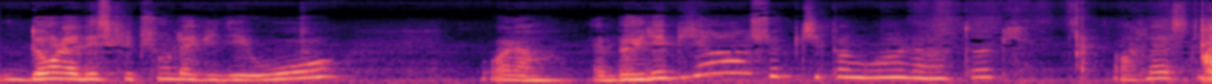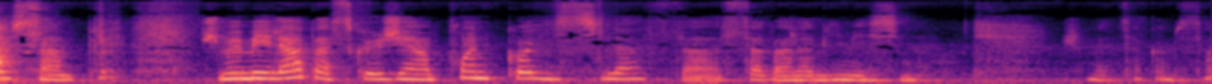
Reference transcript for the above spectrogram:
dans la description de la vidéo. Voilà. Eh ben il est bien ce petit pingouin là, toc. Alors là, c'est un peu... Je me mets là parce que j'ai un point de colle ici, là. Ça, va l'abîmer sinon. Je vais mettre ça comme ça.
